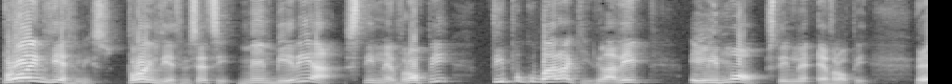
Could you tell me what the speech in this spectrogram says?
πρώην διεθνής, πρώην διεθνής έτσι, με εμπειρία στην Ευρώπη τύπου κουμπαράκι, δηλαδή λοιμό στην Ευρώπη. Ε,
